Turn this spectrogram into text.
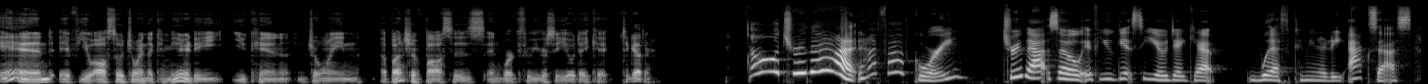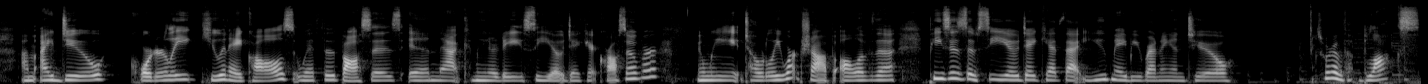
And if you also join the community, you can join a bunch of bosses and work through your CEO Day Kit together. Oh, true that. High five, Corey. True that. So if you get CEO Day Kit, with community access, um, I do quarterly Q&A calls with the bosses in that community CEO Day Kit crossover and we totally workshop all of the pieces of CEO Day Kit that you may be running into sort of blocks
